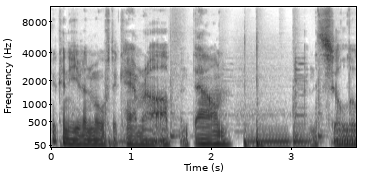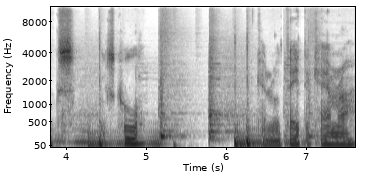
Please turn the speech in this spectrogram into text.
You can even move the camera up and down, and it still looks looks cool. You can rotate the camera,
